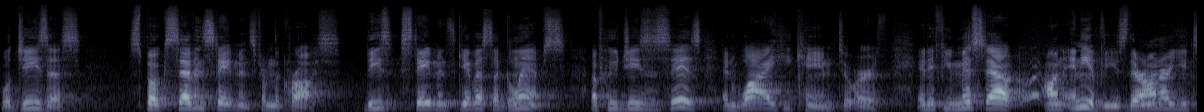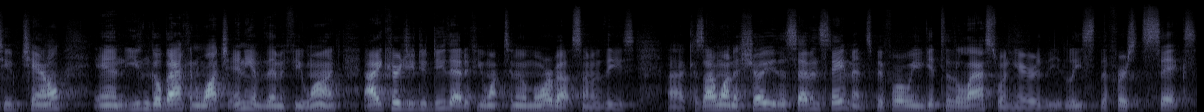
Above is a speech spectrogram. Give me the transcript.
Well, Jesus spoke seven statements from the cross. These statements give us a glimpse of who Jesus is and why he came to earth. And if you missed out on any of these, they're on our YouTube channel, and you can go back and watch any of them if you want. I encourage you to do that if you want to know more about some of these, because uh, I want to show you the seven statements before we get to the last one here, at least the first six.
